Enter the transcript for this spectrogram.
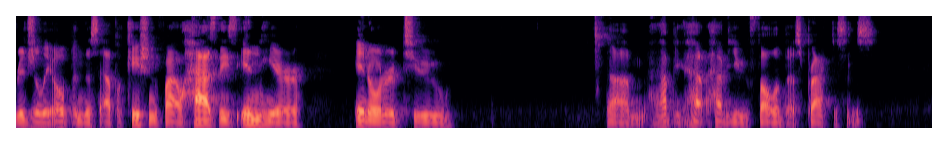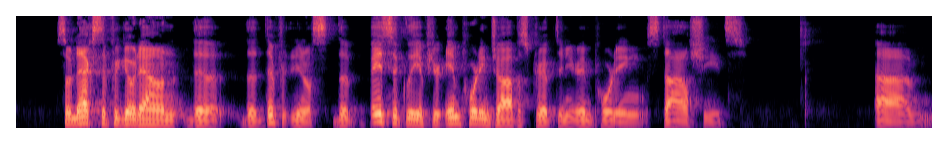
originally open this application file, has these in here in order to um, have, have you follow best practices. So next, if we go down the the different, you know, the basically, if you're importing JavaScript and you're importing style sheets, um,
